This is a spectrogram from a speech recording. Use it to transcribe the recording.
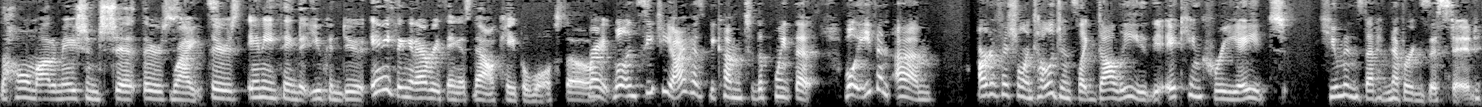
the home automation shit there's Right. there's anything that you can do anything and everything is now capable so Right. Well, and CGI has become to the point that, well, even um, artificial intelligence like DALL-E, it can create humans that have never existed.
